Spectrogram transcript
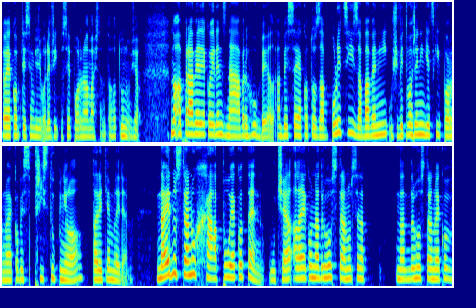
Jo, jako ty si můžeš otevřít prostě porno a máš tam toho tunu, že jo. No a právě jako jeden z návrhů byl, aby se jako to za policií zabavený, už vytvořený dětský porno jakoby zpřístupnilo tady těm lidem. Na jednu stranu chápu jako ten účel, ale jako na druhou stranu se na na druhou stranu jako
